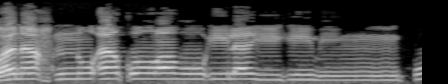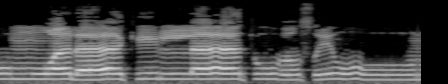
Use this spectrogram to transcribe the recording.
وَنَحْنُ أَقْرَبُ إِلَيْهِ مِنكُمْ وَلَٰكِن لَّا تُبْصِرُونَ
